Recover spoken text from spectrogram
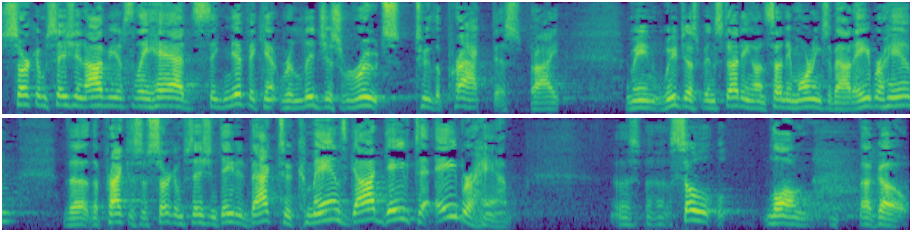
Circumcision obviously had significant religious roots to the practice, right? I mean, we've just been studying on Sunday mornings about Abraham. The, the practice of circumcision dated back to commands God gave to Abraham. Uh, so long ago.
